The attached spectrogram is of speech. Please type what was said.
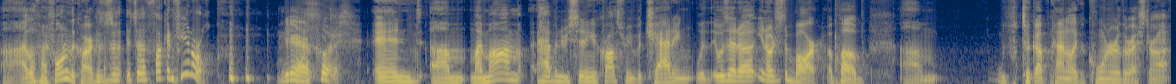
uh, I left my phone in the car because it's a, it's a fucking funeral. Yeah, of course. and um, my mom happened to be sitting across from me, but chatting with. It was at a you know just a bar, a pub. Um, we took up kind of like a corner of the restaurant,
